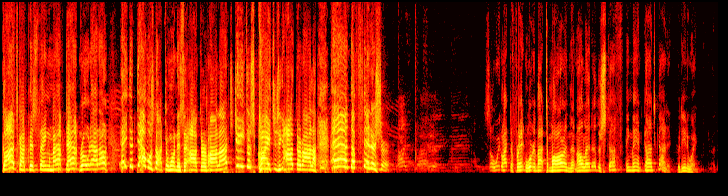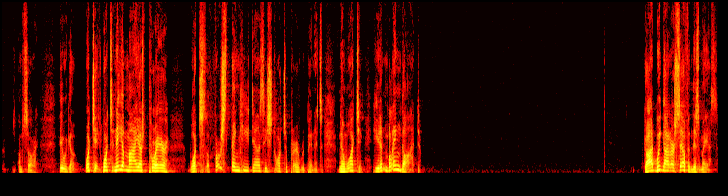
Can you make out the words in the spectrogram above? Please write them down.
God's got this thing mapped out, wrote out. Hey, the devil's not the one that's the author of our lives. Jesus Christ is the author of our lives and the finisher. So we don't have to fret and worry about tomorrow and then all that other stuff. Amen. God's got it. But anyway, I'm sorry. Here we go. What's it? What's Nehemiah's prayer? What's the first thing he does? He starts a prayer of repentance. Now watch him. He didn't blame God. God, we got ourselves in this mess.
